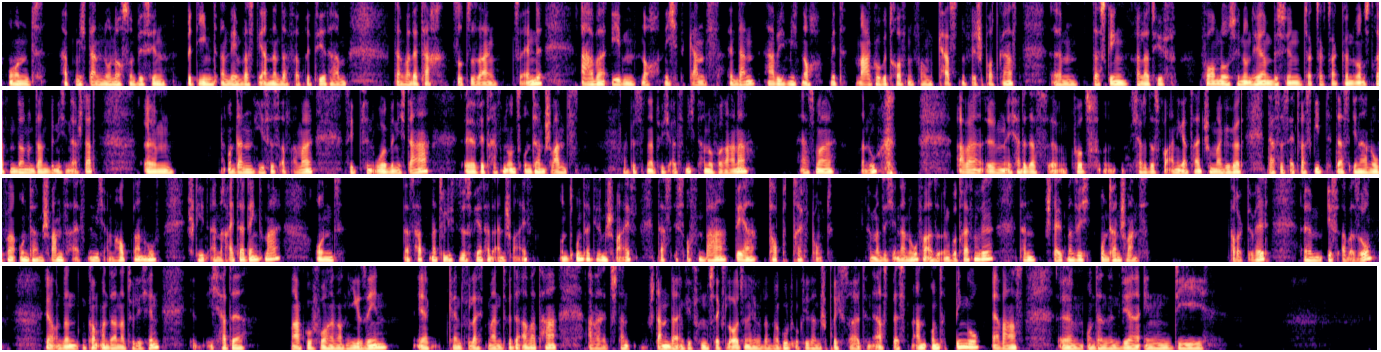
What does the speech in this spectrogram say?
und habe mich dann nur noch so ein bisschen bedient an dem, was die anderen da fabriziert haben. Dann war der Tag sozusagen zu Ende aber eben noch nicht ganz. Denn dann habe ich mich noch mit Marco getroffen vom Kastenfisch Podcast. Ähm, das ging relativ formlos hin und her, ein bisschen zack, zack, zack, können wir uns treffen, dann und dann bin ich in der Stadt. Ähm, und dann hieß es auf einmal, 17 Uhr bin ich da, äh, wir treffen uns unterm Schwanz. Da bist du natürlich als Nicht-Hannoveraner erstmal, Nanu, aber ähm, ich hatte das äh, kurz, ich hatte das vor einiger Zeit schon mal gehört, dass es etwas gibt, das in Hannover unterm Schwanz heißt. Nämlich am Hauptbahnhof steht ein Reiterdenkmal und das hat natürlich, dieses Pferd hat einen Schweif und unter diesem Schweif, das ist offenbar der Top-Treffpunkt. Wenn man sich in Hannover also irgendwo treffen will, dann stellt man sich unter den Schwanz. Verrückte Welt, ähm, ist aber so. Ja, und dann kommt man da natürlich hin. Ich hatte Marco vorher noch nie gesehen. Er kennt vielleicht meinen Twitter-Avatar, aber jetzt stand, standen da irgendwie fünf, sechs Leute und ich habe dann, na gut, okay, dann sprichst du halt den Erstbesten an und bingo, er war's. Ähm, und dann sind wir in die,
